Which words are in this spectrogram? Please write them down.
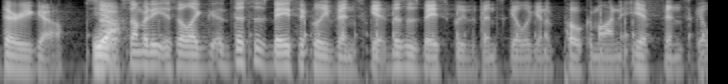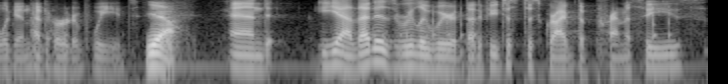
There you go. So Yeah. if somebody is like, this is basically Vince. This is basically the Vince Gilligan of Pokemon. If Vince Gilligan had heard of weeds, Yeah, and yeah, that is really weird. That if you just describe the premises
